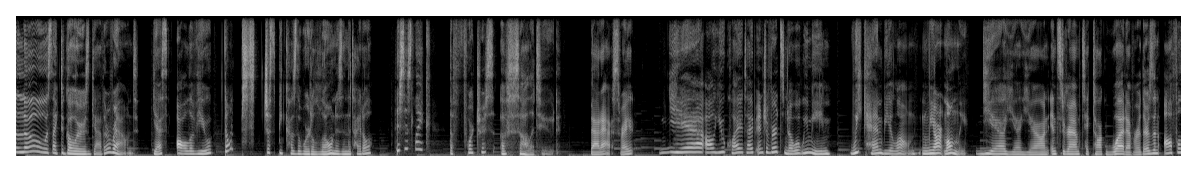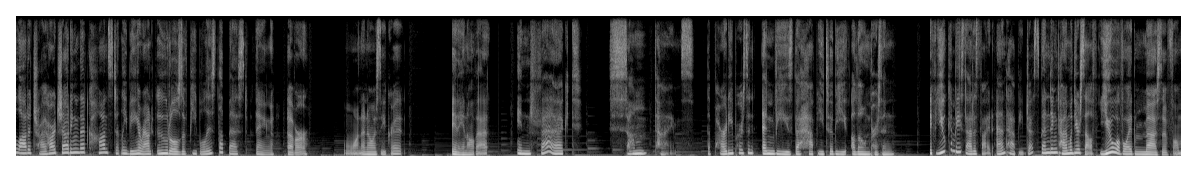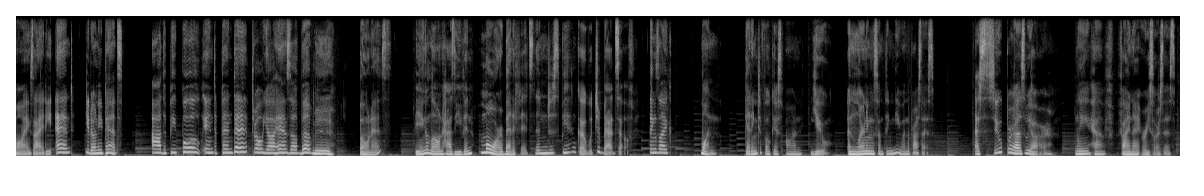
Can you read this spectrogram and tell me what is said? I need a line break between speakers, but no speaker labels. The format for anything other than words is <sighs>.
Hello, Psych2Goers, gather around. Yes, all of you. Don't psst just because the word alone is in the title. This is like the fortress of solitude. Badass, right? Yeah, all you quiet type introverts know what we mean. We can be alone and we aren't lonely. Yeah, yeah, yeah, on Instagram, TikTok, whatever, there's an awful lot of try hard shouting that constantly being around oodles of people is the best thing ever. Wanna know a secret? It ain't all that. In fact, sometimes the party person envies the happy to be alone person. If you can be satisfied and happy just spending time with yourself, you avoid massive FOMO anxiety and you don't need pants. Are the people independent? Throw your hands up at me. Bonus, being alone has even more benefits than just being good with your bad self. Things like one, getting to focus on you and learning something new in the process. As super as we are, we have finite resources.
